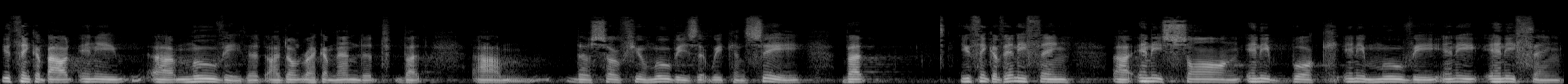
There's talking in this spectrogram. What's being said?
You think about any uh, movie that I don't recommend it, but um, there's so few movies that we can see. But you think of anything, uh, any song, any book, any movie, any anything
